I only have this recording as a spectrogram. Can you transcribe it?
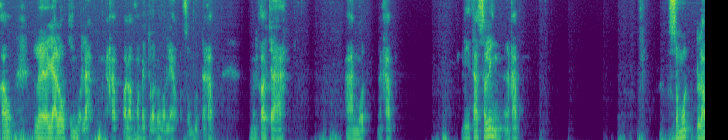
เขาเลยระยะโลกิ้งหมดแล้วนะครับเพราะเราเข้าไปตรวจมาหมดแล้ว สมมตินะครับ มันก็จะผ่านหมดนะครับ ดีทัสลิงนะครับ สมมติเรา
